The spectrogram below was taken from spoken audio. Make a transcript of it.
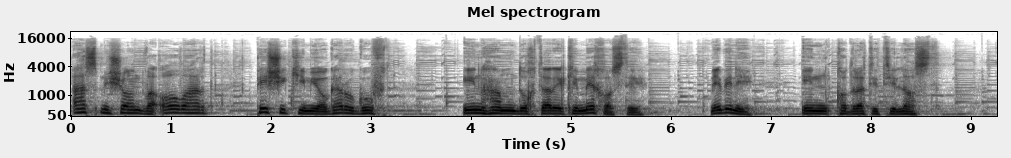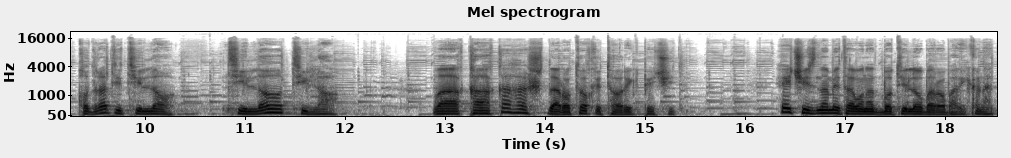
асп нишонд ва овард пеши кимиёгару гуфт ин ҳам духтаре ки мехостӣ мебинӣ ин қудрати тиллост қудрати тилло тилло тилло ва қаҳқаҳаш дар отоқи торик печид ҳеҷ чиз наметавонад бо тилло баробарӣ кунад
